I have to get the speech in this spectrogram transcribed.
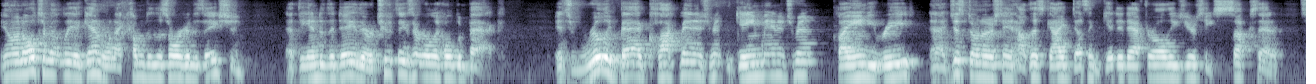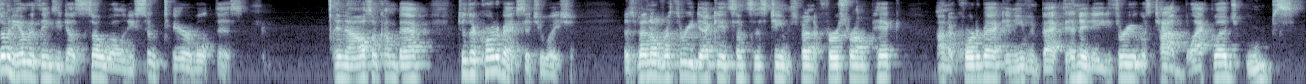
You know, and ultimately, again, when I come to this organization, at the end of the day, there are two things that really hold them back. It's really bad clock management and game management by Andy Reid, and I just don't understand how this guy doesn't get it after all these years. He sucks at it. So many other things he does so well, and he's so terrible at this. And I also come back to their quarterback situation. It's been over three decades since this team spent a first round pick on a quarterback, and even back then in 83, it was Todd Blackledge. Oops.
